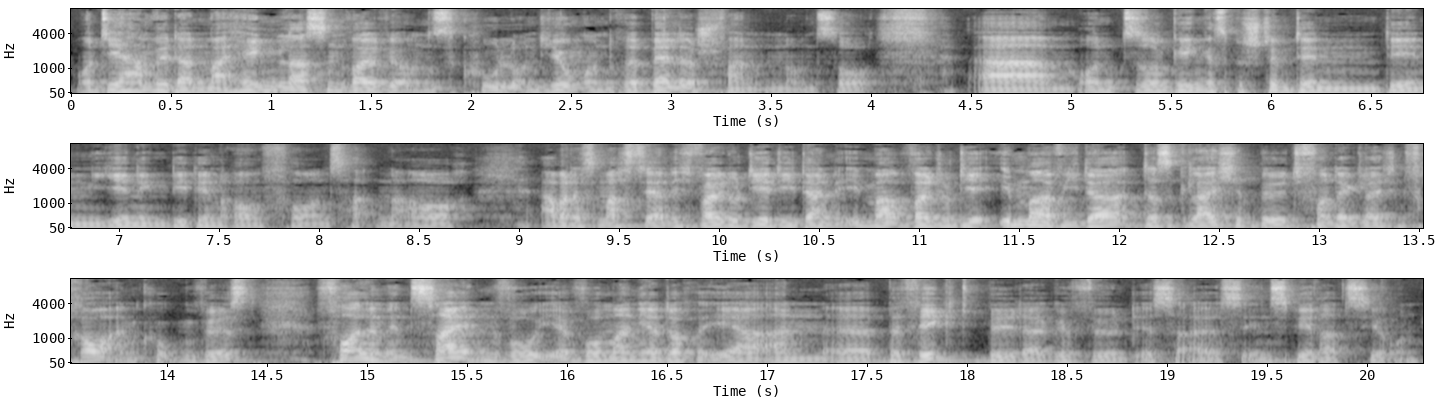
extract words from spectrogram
Und die haben wir dann mal hängen lassen, weil wir uns cool und jung und rebellisch fanden und so. Ähm, und so ging es bestimmt den, denjenigen, die den Raum vor uns hatten, auch. Aber das machst du ja nicht, weil du dir die dann immer, weil du dir immer wieder das gleiche Bild von der gleichen Frau angucken willst. Vor allem in Zeiten, wo ihr, wo man ja doch eher an äh, Bewegtbilder gewöhnt ist als Inspiration.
